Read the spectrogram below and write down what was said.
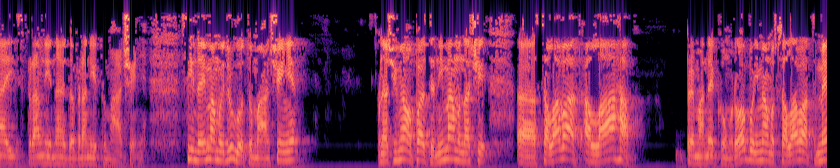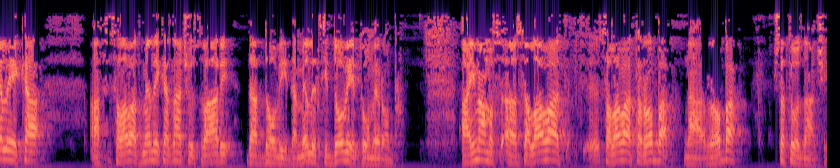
najispravnije i najdobranije tumačenje. S tim da imamo i drugo tumačenje Znači imamo, pazite, imamo znači e, salavat Allaha prema nekom robu, imamo salavat meleka, a salavat meleka znači u stvari da dovi, da meleci dove tome robu. A imamo salavat, salavat roba na roba, šta to znači?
